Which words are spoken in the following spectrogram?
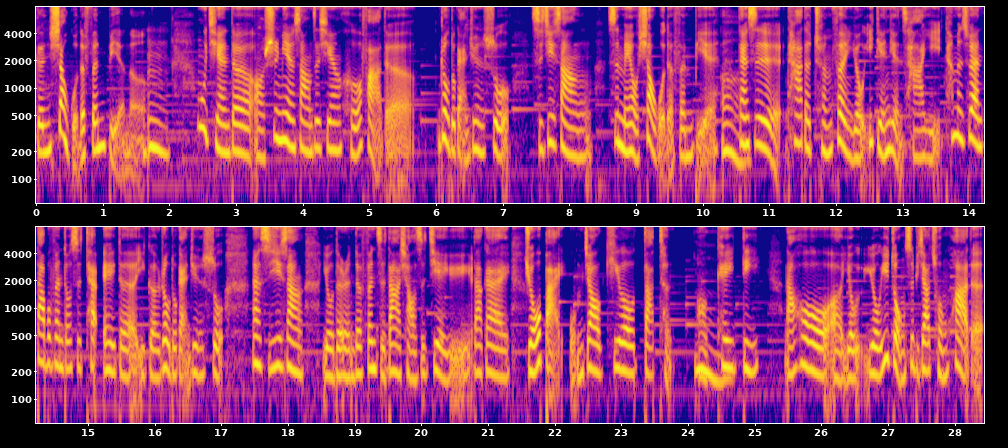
跟效果的分别呢？嗯，目前的呃市面上这些合法的肉毒杆菌素。实际上是没有效果的分别，嗯，但是它的成分有一点点差异。它们虽然大部分都是 Type A 的一个肉毒杆菌素，那实际上有的人的分子大小是介于大概九百，我们叫 kilodalton 哦，KD。然后呃，有有一种是比较纯化的，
